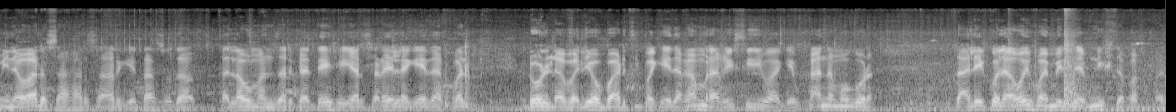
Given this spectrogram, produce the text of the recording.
مینهوالو سهار سهار کې تاسو د تلو منظر کتی چې یار سړی لګې د خپل ډول ډبلې او باړتي پکې د غم راغیستي دي واقف خان هم وګوره د علي کلاوی په امیر صاحب نشته په خپل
